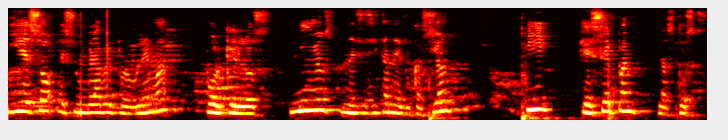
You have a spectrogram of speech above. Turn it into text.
Y eso es un grave problema porque los niños necesitan educación y que sepan las cosas.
